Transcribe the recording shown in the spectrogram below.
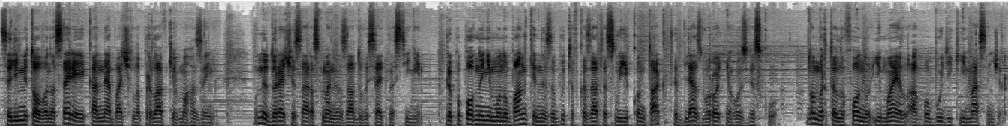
Це лімітована серія, яка не бачила прилавки в магазині. Вони, до речі, зараз в мене ззаду висять на стіні. При поповненні монобанки не забудьте вказати свої контакти для зворотнього зв'язку: номер телефону, імейл або будь-який месенджер.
